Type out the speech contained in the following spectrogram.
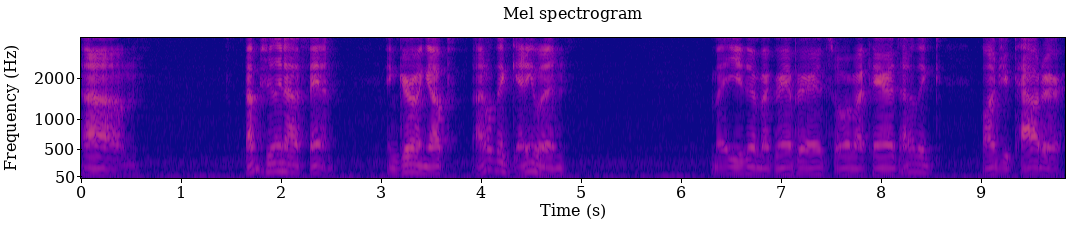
Um, I'm truly not a fan. And growing up, I don't think anyone, my either my grandparents or my parents, I don't think laundry powder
